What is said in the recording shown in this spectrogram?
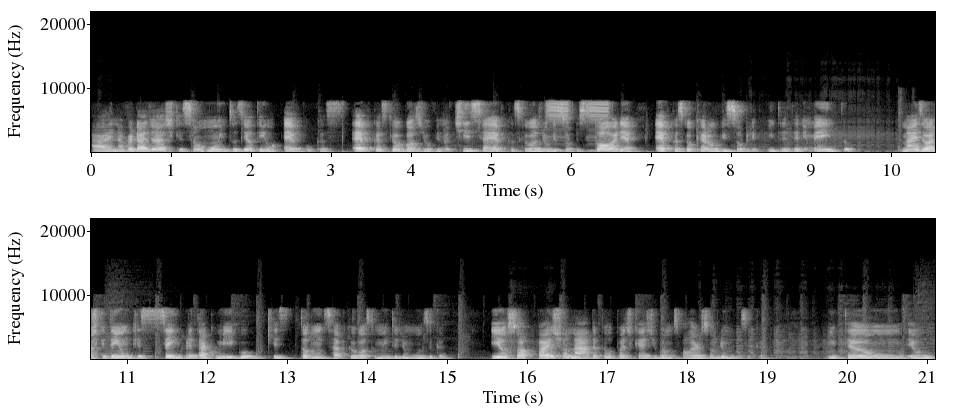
Ai, na verdade, eu acho que são muitos e eu tenho épocas. Épocas que eu gosto de ouvir notícia, épocas que eu gosto de ouvir sobre história, épocas que eu quero ouvir sobre entretenimento. Mas eu acho que tem um que sempre tá comigo, que todo mundo sabe que eu gosto muito de música. E eu sou apaixonada pelo podcast Vamos Falar sobre Música. Então, eu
